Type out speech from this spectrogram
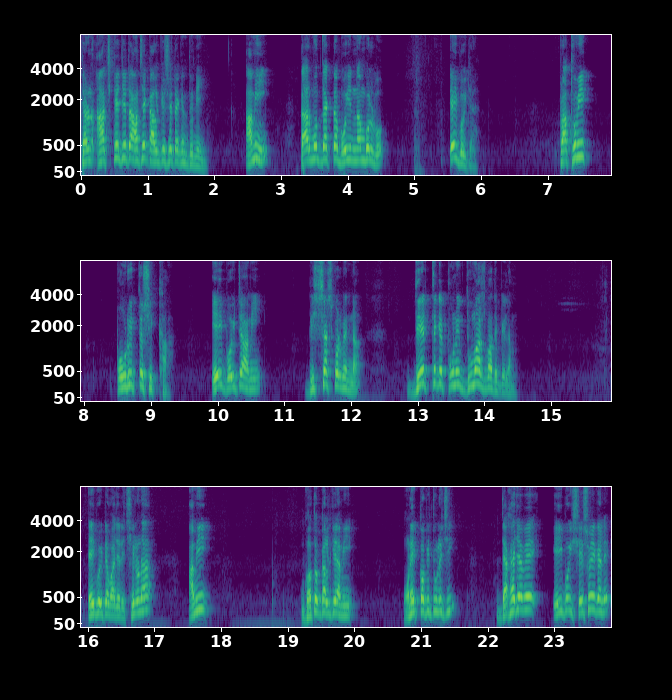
কারণ আজকে যেটা আছে, কালকে সেটা কিন্তু নেই। আমি তার মধ্যে একটা বইয়ের নাম বলব। এই বইটা। প্রাথমিক পৌরিত্য শিক্ষা। এই বইটা আমি, বিশ্বাস করবেন না, দেড় থেকে পনেরো দু মাস বাদে পেলাম। এই বইটা বাজারে ছিল না। আমি, গতকালকে আমি অনেক কপি তুলেছি। দেখা যাবে এই বই শেষ হয়ে গেলে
